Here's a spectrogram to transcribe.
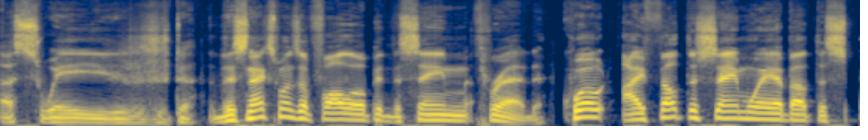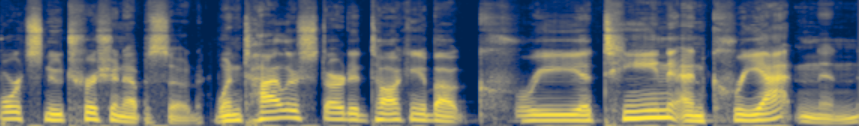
assuaged. This next one's a follow up in the same thread. Quote: I felt the same way about the sports nutrition episode when Tyler started talking about creatine and creatinine.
